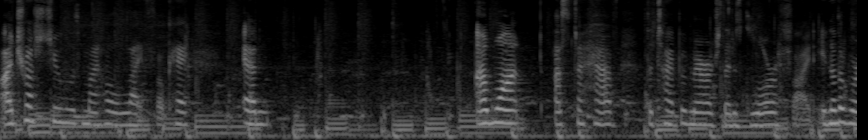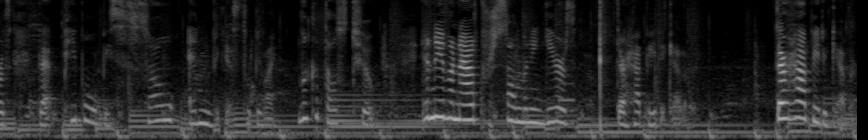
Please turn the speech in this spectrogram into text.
I trust you with my whole life, okay? And I want us to have the type of marriage that is glorified. In other words, that people will be so envious. They'll be like, look at those two. And even after so many years, they're happy together. They're happy together.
